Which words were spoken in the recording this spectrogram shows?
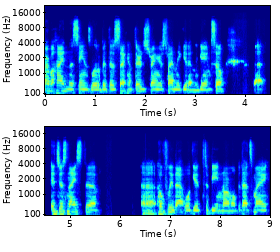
are behind the scenes a little bit. Those second, third stringers finally get in the game. So uh, it's just nice to. Uh, hopefully that will get to being normal. But that's my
